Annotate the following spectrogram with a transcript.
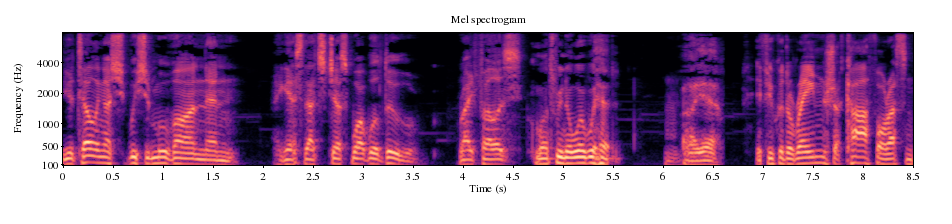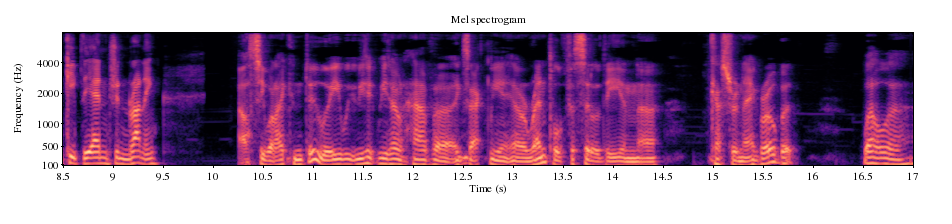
you're telling us we should move on, then I guess that's just what we'll do, right, fellas? Once we know where we're headed. Oh, yeah. If you could arrange a car for us and keep the engine running. I'll see what I can do. We we, we don't have uh, exactly a rental facility in uh, Castronegro, but well, uh,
